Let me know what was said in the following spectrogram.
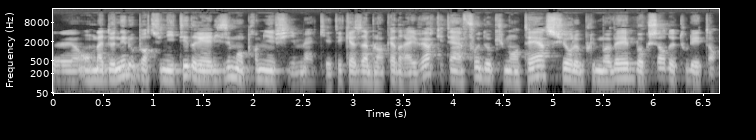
euh, on m'a donné l'opportunité de réaliser mon premier film, qui était Casablanca Driver, qui était un faux documentaire sur le plus mauvais boxeur de tous les temps.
